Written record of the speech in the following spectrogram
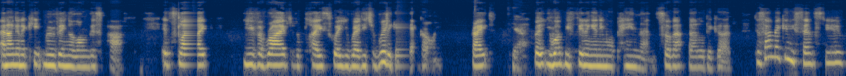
And I'm going to keep moving along this path it's like you've arrived at a place where you're ready to really get going, right? Yeah. But you won't be feeling any more pain then. So that that'll be good. Does that make any sense to you?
